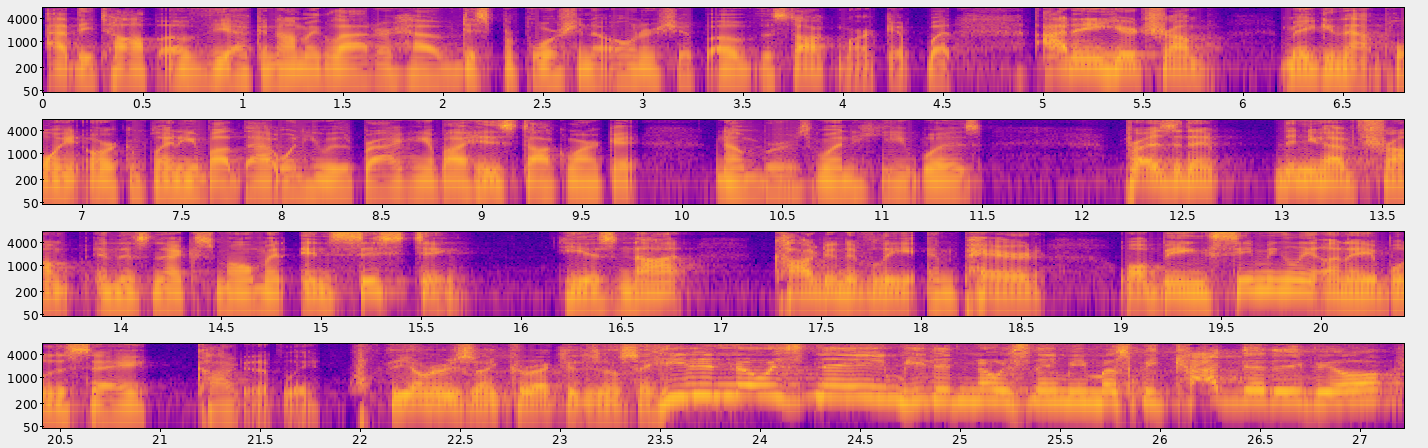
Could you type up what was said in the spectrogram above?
at the top of the economic ladder have disproportionate ownership of the stock market. But I didn't hear Trump making that point or complaining about that when he was bragging about his stock market numbers when he was president. Then you have Trump in this next moment insisting he is not cognitively impaired while being seemingly unable to say cognitively. The only reason I corrected is I'll say, he didn't know his name. He didn't know his name. He must be cognitive. You know?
